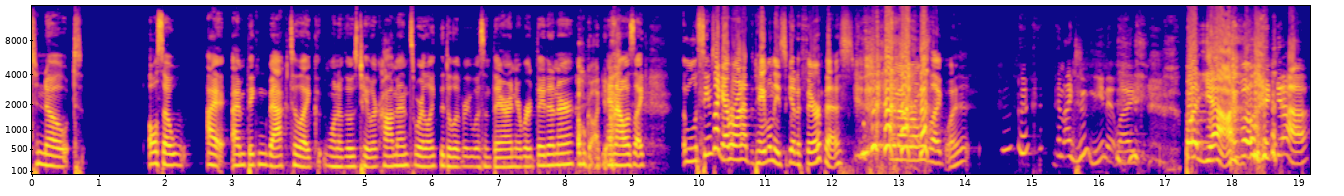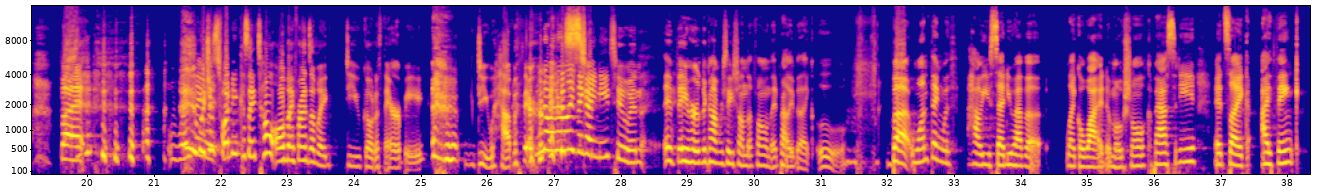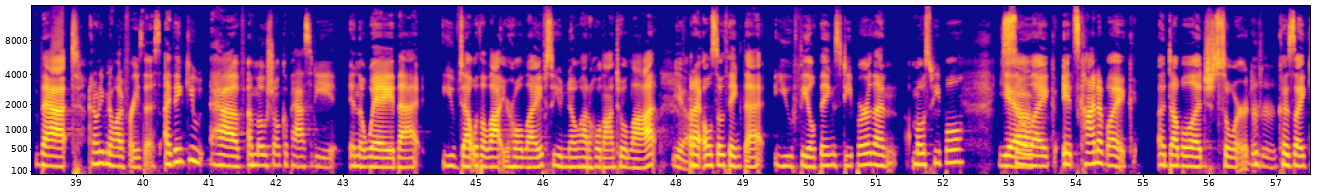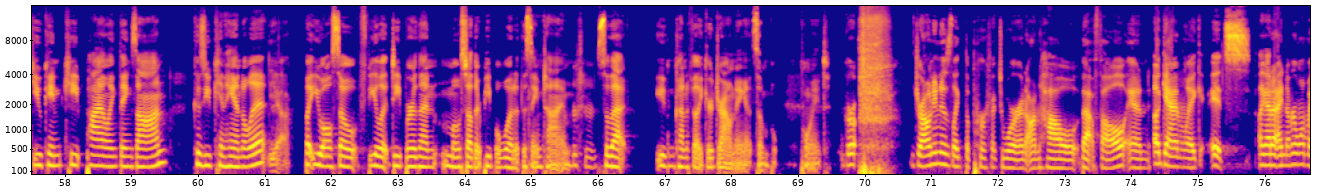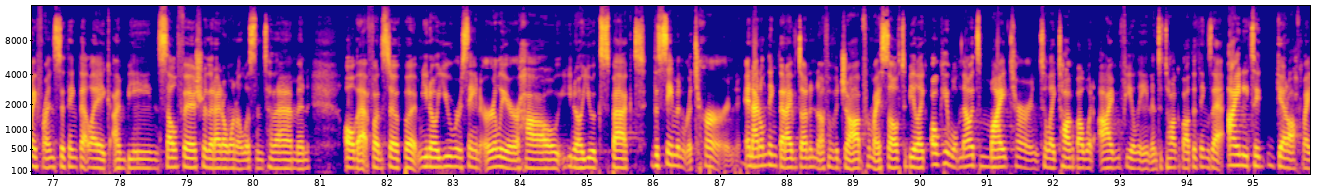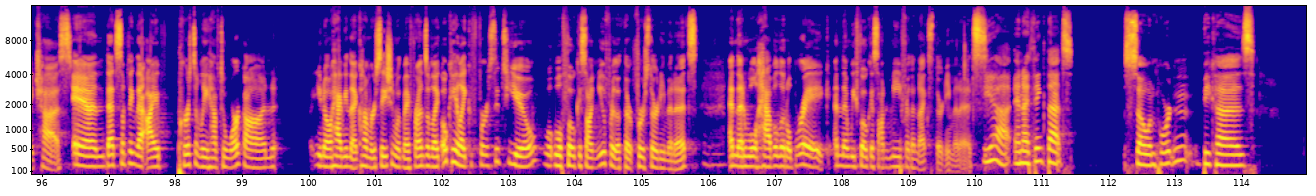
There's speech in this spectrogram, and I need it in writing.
to note also I I'm thinking back to like one of those Taylor comments where like the delivery wasn't there on your birthday dinner. Oh, God, yeah. And I was like it seems like everyone at the table needs to get a therapist. and everyone was like, "What?" And I didn't mean it like But yeah. but like yeah. But Which with- is funny because I tell all my friends, I'm like, do you go to therapy? do you have a therapist? No, I don't really think I need to. And if they heard the conversation on the phone, they'd probably be like, ooh. But one thing with how you said you have a like a wide emotional capacity, it's like I think that I don't even know how to phrase this. I think you have emotional capacity in the way that you've dealt with a lot your whole life, so you know how to hold on to a lot. Yeah. But I also think that you feel things deeper than most people. Yeah. So like it's kind of like a double-edged sword Mm-hmm. cuz like you can keep piling things on cuz you can handle it, yeah. but you also feel it deeper than most other people would at the same time. Mm-hmm. So that you can kind of feel like you're drowning at some po- point. Girl, drowning is like the perfect word on how that felt. And again, like it's like I, I never want my friends to think that like I'm being selfish or that I don't want to listen to them and all that fun stuff. But you know, you were saying earlier how you know you expect the same in return, and I don't think that I've done enough of a job for myself to be like, okay, well now it's my turn to like talk about what I'm feeling and to talk about the things that I need to get off my chest, and that's something that I personally have to work on you know, having that conversation with my friends of like, okay, like first it's you. We'll, we'll focus on you for the thir- first 30 minutes mm-hmm. and then we'll have a little break and then we focus on me for the next 30 minutes. Yeah, and I think that's so important because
